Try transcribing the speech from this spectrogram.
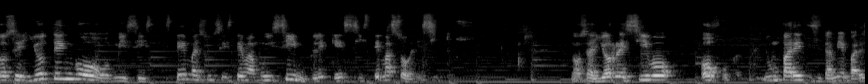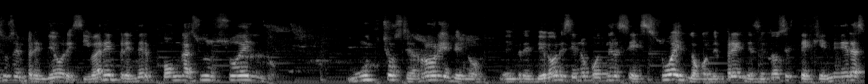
Entonces yo tengo, mi sistema es un sistema muy simple, que es sistema sobrecitos. ¿No? O sea, yo recibo, ojo, y un paréntesis también para esos emprendedores, si van a emprender, póngase un sueldo. Muchos errores de los emprendedores es no ponerse sueldo cuando emprendes, entonces te generas,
